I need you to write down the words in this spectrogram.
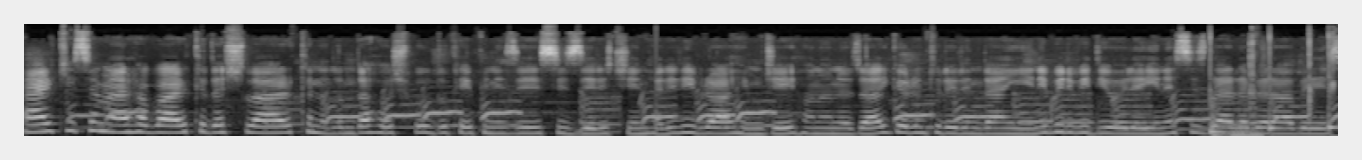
Herkese merhaba arkadaşlar. Kanalımda hoş bulduk hepinizi. Sizler için Halil İbrahim Ceyhan'ın özel görüntülerinden yeni bir video ile yine sizlerle beraberiz.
